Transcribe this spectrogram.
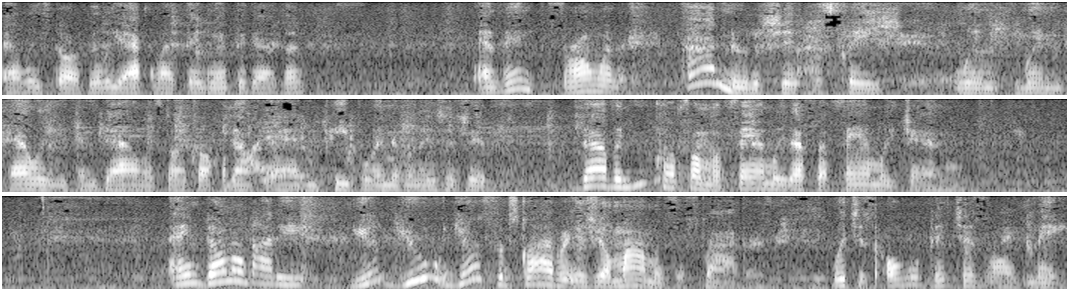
Ellie started really acting like they went together. And then throwing, I knew the shit was fake when when Ellie and Dalvin started talking about adding people in the relationship. Dalvin, you come from a family that's a family channel. And don't nobody you you your subscriber is your mama's subscribers, which is old bitches like me.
